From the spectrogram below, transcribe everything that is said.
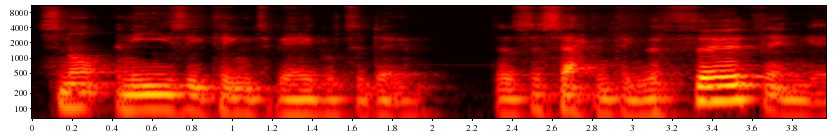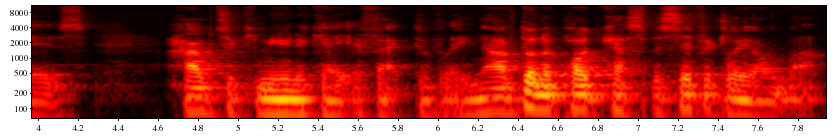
It's not an easy thing to be able to do. That's the second thing. The third thing is how to communicate effectively. Now, I've done a podcast specifically on that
